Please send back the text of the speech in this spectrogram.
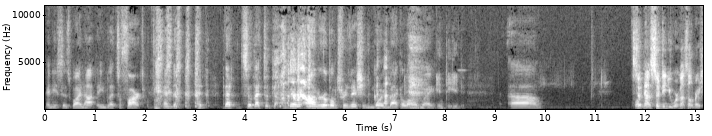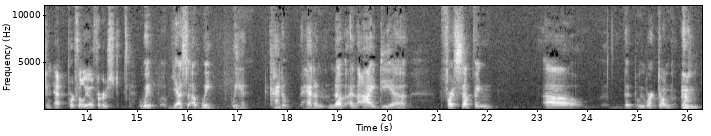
And he says, "Why not?" And he lets a fart, and, and that so that's a, a very honorable tradition going back a long way. Indeed. Uh, So now, was- so did you work on celebration at Portfolio first? we yes uh, we we had kind of had another an idea for something uh, that we worked on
